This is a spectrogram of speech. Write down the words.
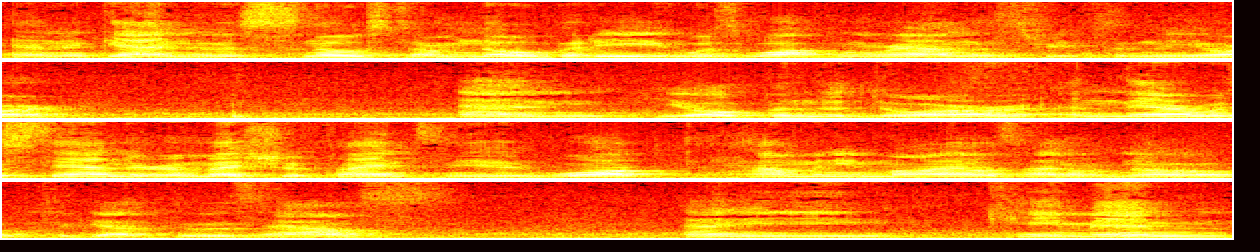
and again, it was snowstorm. Nobody was walking around the streets of New York. And he opened the door, and there was standing Reb Moshe Feinstein. He had walked how many miles, I don't know, to get to his house and he came in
